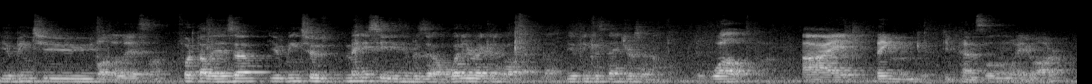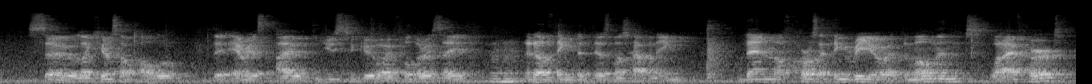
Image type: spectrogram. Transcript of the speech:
you've been to Fortaleza. Fortaleza, you've been to many cities in Brazil. What do you reckon about that? Like, do you think it's dangerous or not? Well, I think it depends on where you are. So, like here in Sao Paulo, the areas I used to go, I feel very safe. Mhm. I don't think that there's much happening. Then, of course, I think Rio at the moment, what I've heard,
